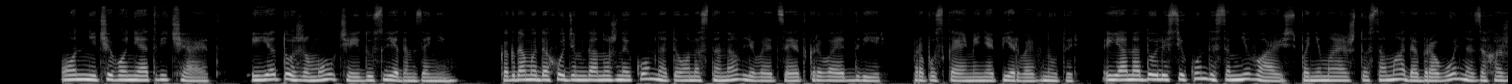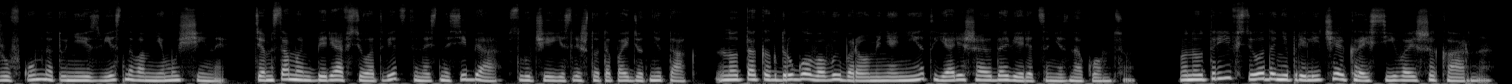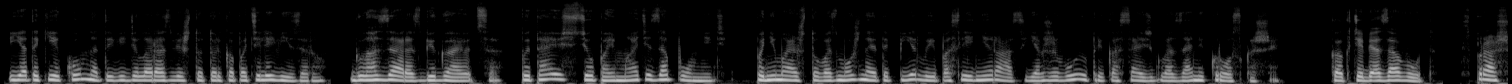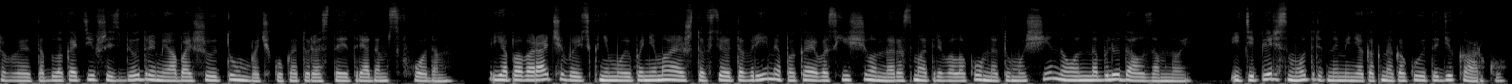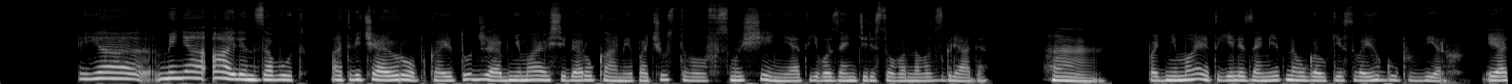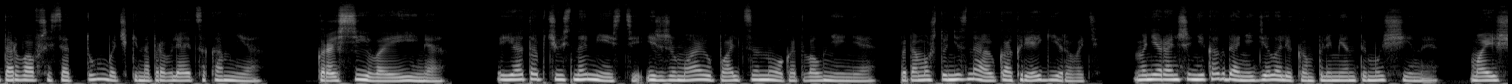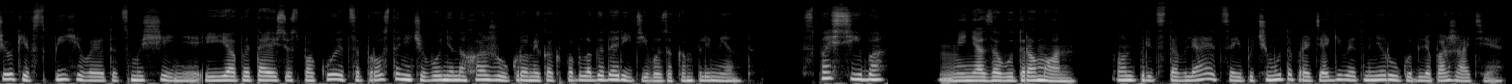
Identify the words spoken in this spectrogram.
Он ничего не отвечает, и я тоже молча иду следом за ним. Когда мы доходим до нужной комнаты, он останавливается и открывает дверь, пропуская меня первой внутрь. Я на долю секунды сомневаюсь, понимая, что сама добровольно захожу в комнату неизвестного мне мужчины, тем самым беря всю ответственность на себя в случае, если что-то пойдет не так. Но так как другого выбора у меня нет, я решаю довериться незнакомцу. Внутри все до неприличия красиво и шикарно. Я такие комнаты видела разве что только по телевизору. Глаза разбегаются. Пытаюсь все поймать и запомнить. Понимаю, что, возможно, это первый и последний раз я вживую прикасаюсь глазами к роскоши. «Как тебя зовут?» — спрашивает, облокотившись бедрами о большую тумбочку, которая стоит рядом с входом. Я поворачиваюсь к нему и понимаю, что все это время, пока я восхищенно рассматривала комнату мужчины, он наблюдал за мной и теперь смотрит на меня, как на какую-то дикарку. «Я... меня Айлен зовут», Отвечаю робко и тут же обнимаю себя руками, почувствовав смущение от его заинтересованного взгляда. «Хм...» Поднимает еле заметно уголки своих губ вверх и, оторвавшись от тумбочки, направляется ко мне. «Красивое имя!» Я топчусь на месте и сжимаю пальцы ног от волнения, потому что не знаю, как реагировать. Мне раньше никогда не делали комплименты мужчины, Мои щеки вспыхивают от смущения, и я, пытаясь успокоиться, просто ничего не нахожу, кроме как поблагодарить его за комплимент. «Спасибо». «Меня зовут Роман». Он представляется и почему-то протягивает мне руку для пожатия.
